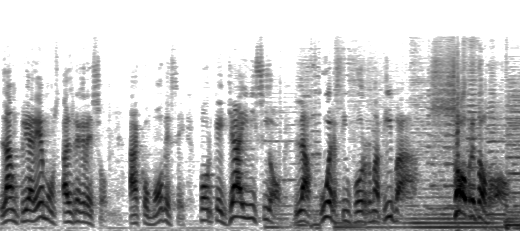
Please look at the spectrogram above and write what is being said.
la ampliaremos al regreso. Acomódese, porque ya inició la fuerza informativa. Sobre todo.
